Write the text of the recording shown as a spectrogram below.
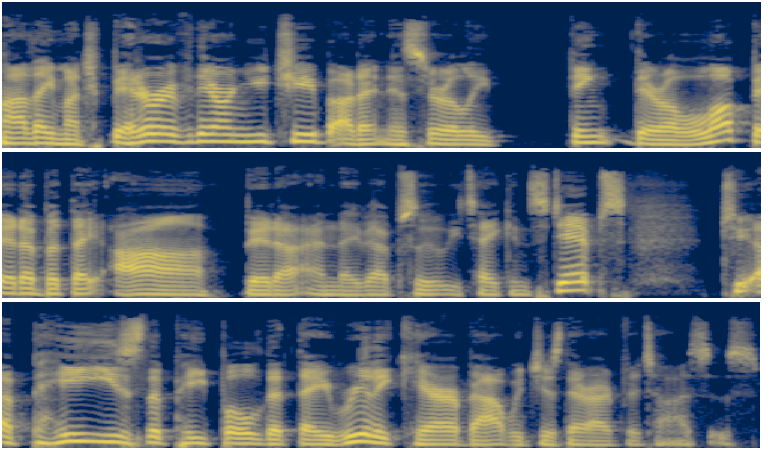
Are they much better over there on YouTube? I don't necessarily think they're a lot better, but they are better and they've absolutely taken steps to appease the people that they really care about, which is their advertisers.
